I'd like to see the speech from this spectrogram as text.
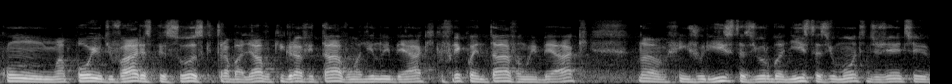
com o apoio de várias pessoas que trabalhavam, que gravitavam ali no IBEAC, que frequentavam o IBEAC, enfim, juristas e urbanistas e um monte de gente,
